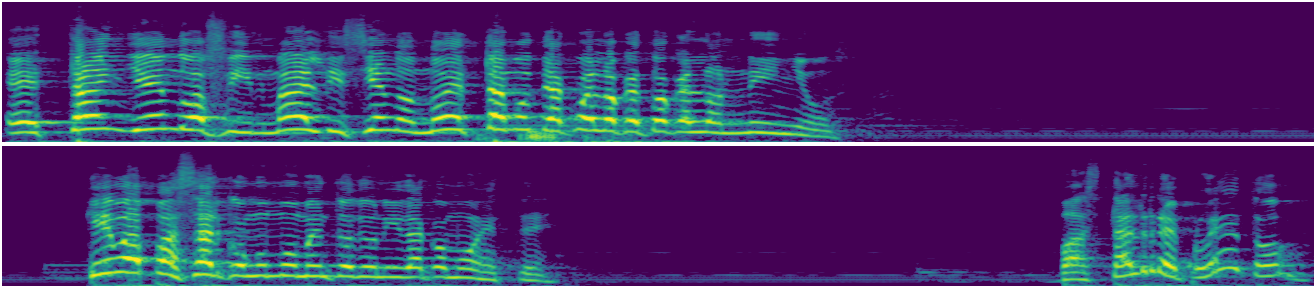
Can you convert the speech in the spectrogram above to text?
están yendo a firmar diciendo no estamos de acuerdo que toquen los niños. ¿Qué va a pasar con un momento de unidad como este? va a estar repleto.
